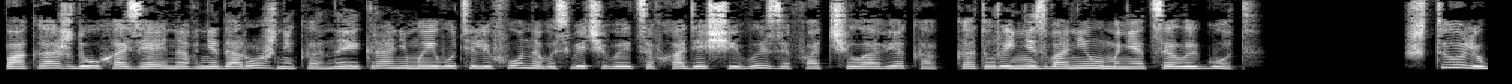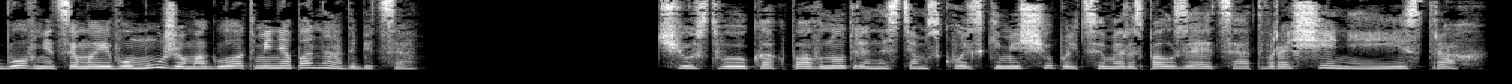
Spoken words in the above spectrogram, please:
Пока жду хозяина внедорожника, на экране моего телефона высвечивается входящий вызов от человека, который не звонил мне целый год. Что любовнице моего мужа могло от меня понадобиться? Чувствую, как по внутренностям скользкими щупальцами расползается отвращение и страх.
